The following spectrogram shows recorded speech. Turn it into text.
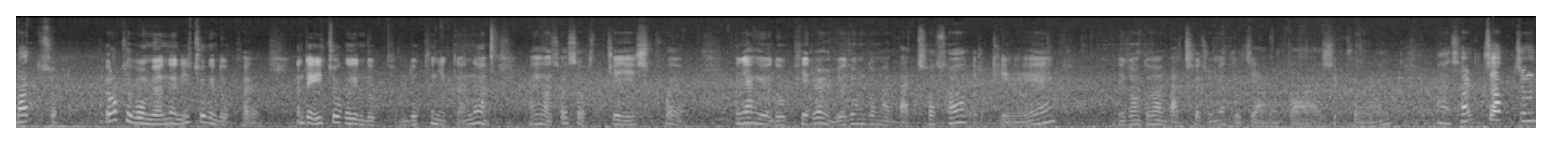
맞죠. 이렇게 보면은 이쪽이 높아요. 근데 이쪽이 높, 높으니까는 아예 어쩔 수 없지 싶어요. 그냥 이 높이를 이 정도만 맞춰서 이렇게 이 정도만 맞춰주면 되지 않을까 싶은 아, 살짝 좀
